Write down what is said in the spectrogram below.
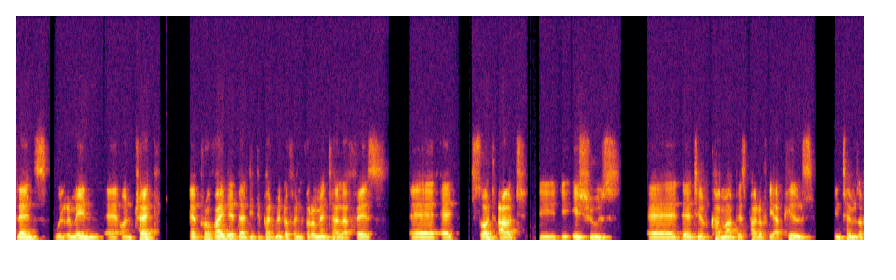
plans will remain uh, on track, uh, provided that the Department of Environmental Affairs uh, uh, sort out the, the issues that have come up as part of the appeals in terms of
